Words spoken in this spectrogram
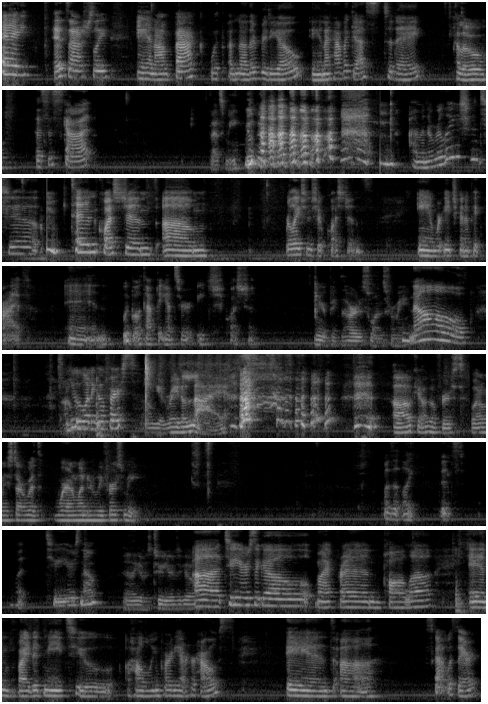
Hey, it's Ashley, and I'm back with another video, and I have a guest today. Hello, This is Scott. that's me. I'm in a relationship. 10 questions, um, relationship questions, and we're each going to pick five, and we both have to answer each question. You're gonna pick the hardest ones for me. No. I'm, You want to go first? I'm getting ready to lie. Uh, okay, I'll go first. Why don't we start with where and when did we first meet? Was it like, it's, what, two years now? I think it was two years ago. Uh, two years ago, my friend Paula invited me to a Halloween party at her house, and uh, Scott was there,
